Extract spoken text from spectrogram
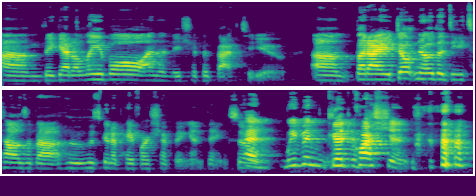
um, they get a label and then they ship it back to you. Um, but I don't know the details about who, who's going to pay for shipping and things. So And we've been good question.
